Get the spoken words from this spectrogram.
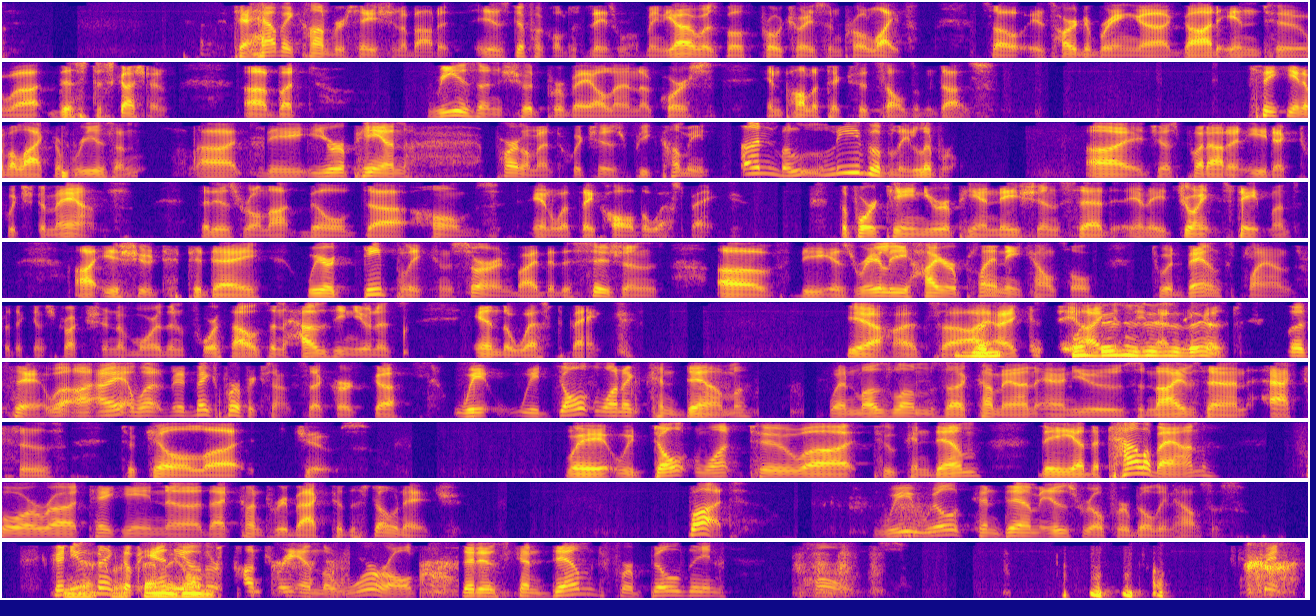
to have a conversation about it is difficult in today's world. I mean, I was both pro-choice and pro-life, so it's hard to bring uh, God into uh, this discussion. Uh, but reason should prevail, and of course, in politics, it seldom does. Speaking of a lack of reason, uh, the European Parliament, which is becoming unbelievably liberal, uh, just put out an edict which demands that Israel not build uh, homes in what they call the West Bank. The 14 European nations said in a joint statement uh, issued today, we are deeply concerned by the decisions of the Israeli Higher Planning Council to advance plans for the construction of more than 4,000 housing units in the West Bank. Yeah, that's, uh, I, I can see. I can see that is because, that? Let's say, well, I, I well, it makes perfect sense, uh, Kirk. Uh, we we don't want to condemn when Muslims uh, come in and use knives and axes to kill uh, Jews. We we don't want to uh, to condemn the uh, the Taliban for uh, taking uh, that country back to the Stone Age. But we will condemn Israel for building houses. Can you Yeah, think of any other country in the world that is condemned for building homes? I mean,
